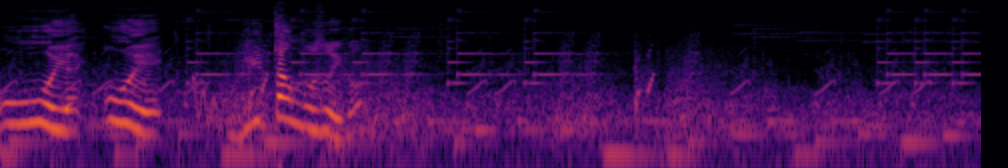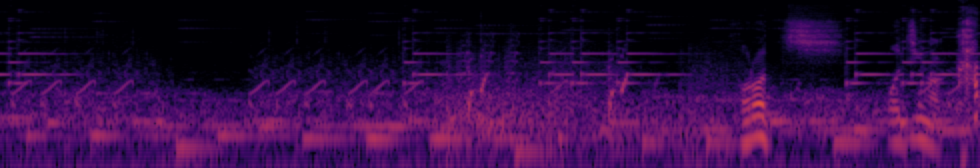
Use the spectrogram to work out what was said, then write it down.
오야 오야 밀당 보소 이거? 그렇지. 오징어 컷.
